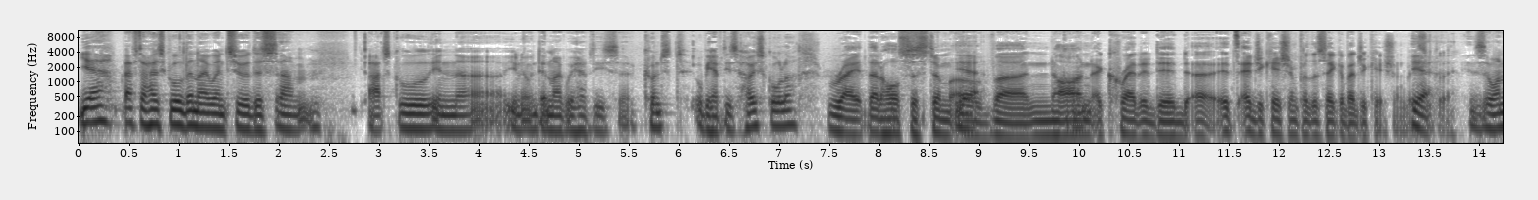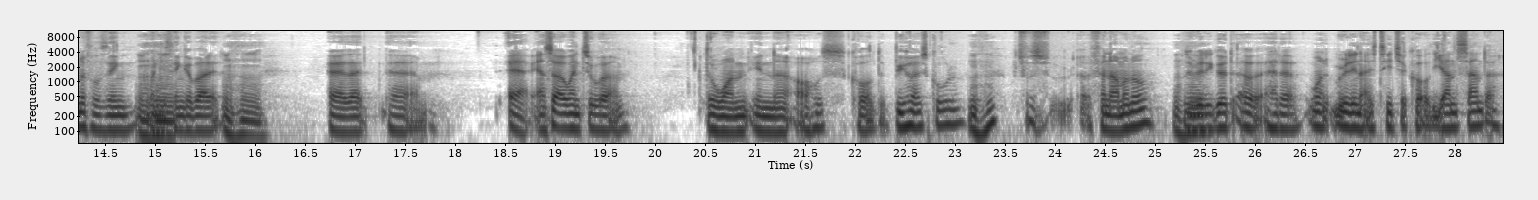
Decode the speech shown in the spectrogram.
yeah, after high school, then I went to this um, art school in, uh, you know, in Denmark. We have these uh, kunst, or we have these højskoler. Right, that whole system Yeah. of uh, non-accredited. Uh, it's education for the sake of education, basically. Yeah, it's a wonderful thing when you think about it. Uh, that um, yeah, and so I went to um, the one in uh, Aarhus called the Byhøjskole, which was uh, phenomenal. It was really good. I had a one really nice teacher called Jan Sander.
